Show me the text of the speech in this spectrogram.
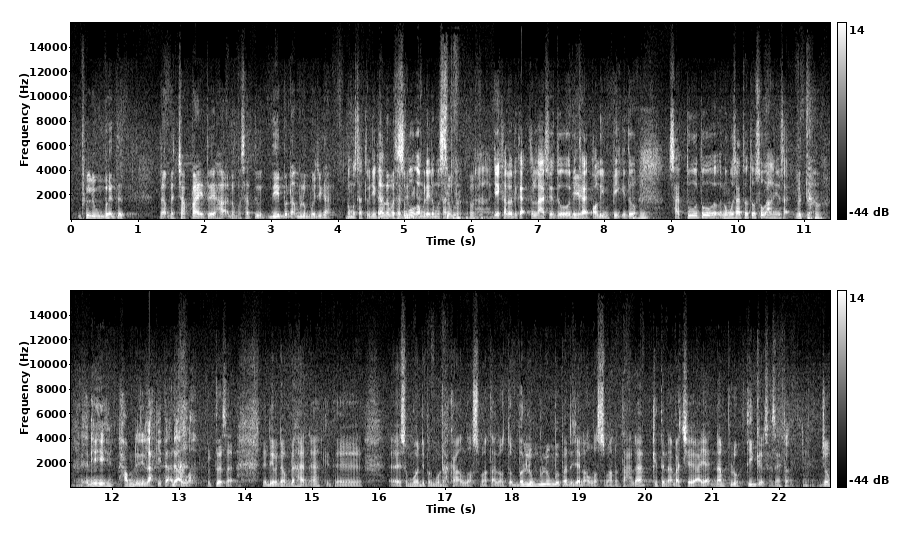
berlumba tu. Nak mencapai tu hak nombor satu. Dia pun nak berlumba juga. Nombor satu juga. Nombor satu Semua juga. orang boleh nombor satu. Semua. Ha, dia kalau dekat kelas itu, dekat Ya. Olimpik itu, Mhm. satu tu nombor satu tu seorang je Ustaz. Betul. Jadi alhamdulillah kita ada Allah. Betul Ustaz. Jadi mudah-mudahan ah kita uh, semua dipermudahkan Allah SWT untuk berlumba-lumba pada jalan Allah SWT. Kita nak baca ayat 63 Ustaz. eh? Betul. Jom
